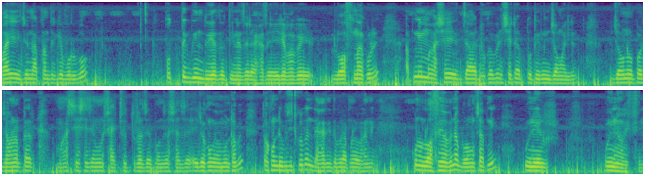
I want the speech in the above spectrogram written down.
ভাই, এই জন্য আপনাদেরকে বলব প্রত্যেক দিন দুই হাজার, তিন হাজার, এক হাজার এইভাবে লস না করে আপনি মাসে যা ঢুকাবেন সেটা প্রতিদিন জমাইলেন। জমানোর পর যখন আপনার মাস শেষে যেমন ষাট, সত্তর হাজার, পঞ্চাশ হাজার এরকম অ্যামাউন্ট হবে, তখন ডিপোজিট করবেন, দেখা দিতে পারে আপনার ওখানে কোনো লসই হবে না, বরঞ্চ আপনি উইনের উইন হয়েছেন,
